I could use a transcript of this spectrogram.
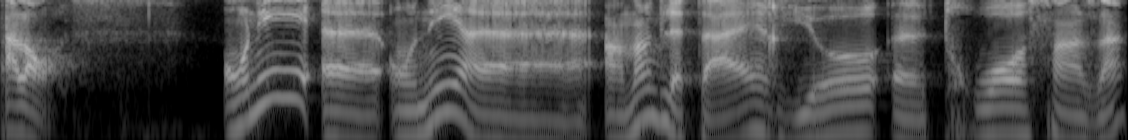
Alors, On est, euh, on est euh, en Angleterre il y a euh, 300 ans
